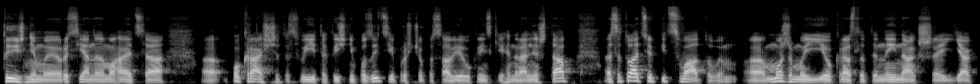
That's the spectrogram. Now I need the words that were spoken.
тижнями. Росіяни намагаються е, покращити свої тактичні позиції, про що писав і український генеральний штаб. Ситуацію під Сватовим можемо її окреслити не інакше як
